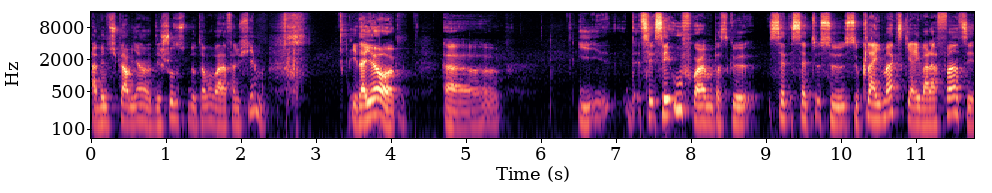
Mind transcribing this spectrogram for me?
amène super bien des choses, notamment vers la fin du film. Et d'ailleurs, euh, il- c'est, ouf quand même parce que cette, cette- ce, ce climax qui arrive à la fin, c'est,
